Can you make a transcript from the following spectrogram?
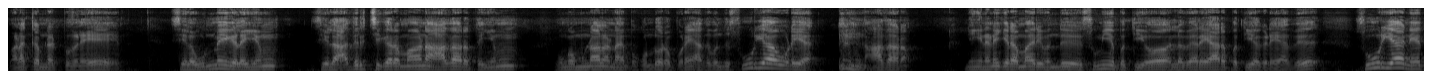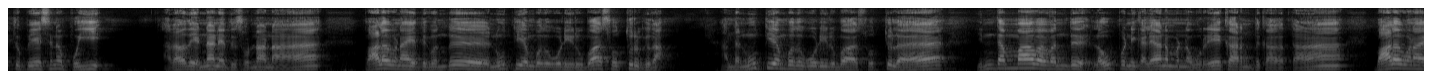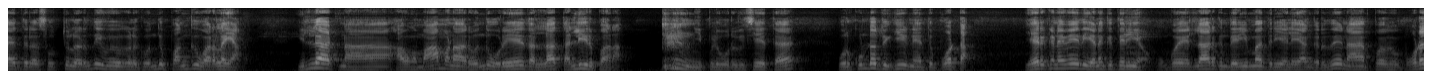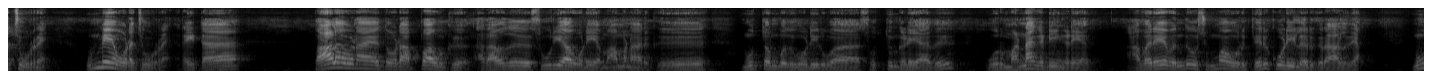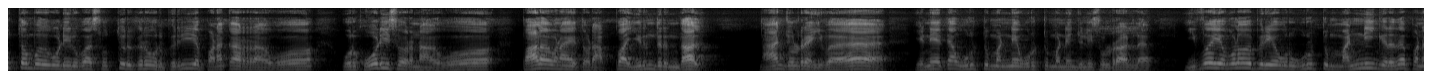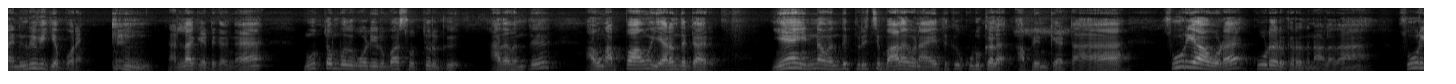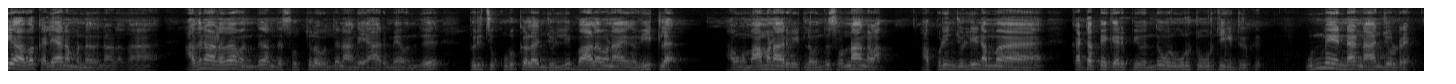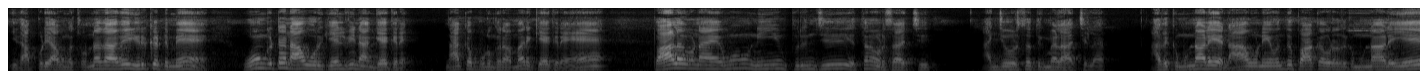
வணக்கம் நட்புகளே. சில உண்மைகளையும் சில அதிர்ச்சிகரமான ஆதாரத்தையும் உங்கள் முன்னால் நான் இப்போ கொண்டு வர போகிறேன் அது வந்து சூர்யாவுடைய ஆதாரம். நீங்கள் நினைக்கிற மாதிரி வந்து சுமியை பற்றியோ இல்லை வேறு யாரை பற்றியோ கிடையாது. சூர்யா நேற்று பேசின பொய். அதாவது என்ன நேற்று சொன்னான்னா பாலவிநாயகத்துக்கு வந்து நூற்றி ஐம்பது கோடி ரூபாய் சொத்து இருக்குதான். அந்த நூற்றி ஐம்பது கோடி ரூபாய் சொத்தில் இந்த அம்மாவை வந்து லவ் பண்ணி கல்யாணம் பண்ண ஒரே காரணத்துக்காகத்தான் பாலவிநாயகத்தில் சொத்துலேருந்து இவங்களுக்கு வந்து பங்கு வரலையாம். இல்லாட்டினா அவங்க மாமனார் வந்து ஒரே இதெல்லாம் தள்ளியிருப்பாராம். இப்படி ஒரு விஷயத்த ஒரு குண்டை தூக்கி நேற்று போட்டான். ஏற்கனவே இது எனக்கு தெரியும். உங்கள் எல்லாருக்கும் தெரியுமா தெரியலையாங்கிறது நான் இப்போ உடச்சி விட்றேன். உண்மையை உடச்சி விட்றேன். ரைட்டா பாலவிநாயகத்தோட அப்பாவுக்கு அதாவது சூர்யாவுடைய மாமனாருக்கு நூற்றம்பது கோடி ரூபா சொத்தும் கிடையாது ஒரு மண்ணாங்கட்டியும் கிடையாது. அவரே வந்து சும்மா ஒரு தெருக்கோடியில் இருக்கிற ஆள் தான் நூற்றம்பது கோடி ரூபாய் சொத்து இருக்கிற ஒரு பெரிய பணக்காரராகவோ ஒரு கோடீஸ்வரனாகவோ பாலவிநாயகத்தோட அப்பா இருந்திருந்தால் நான் சொல்கிறேன் இவ என்னையத்தான் உருட்டு மண்ணே உருட்டு மண்ணேன்னு சொல்லி சொல்கிறாள்ல இவ எவ்வளோ பெரிய ஒரு உருட்டு மண்ணிங்கிறத இப்போ நான் நிரூபிக்க போகிறேன் நல்லா கேட்டுக்கோங்க. நூற்றம்பது கோடி ரூபாய் சொத்து இருக்குது அதை வந்து அவங்க அப்பாவும் இறந்துட்டார். ஏன் இன்னும் வந்து பிரித்து பாலவிநாயகத்துக்கு கொடுக்கல அப்படின்னு கேட்டால் சூர்யாவோட கூட இருக்கிறதுனால தான் சூர்யாவை கல்யாணம் பண்ணதுனால தான் அதனால தான் வந்து அந்த சொத்தில் வந்து நாங்கள் யாருமே வந்து பிரித்து கொடுக்கலன்னு சொல்லி பாலவநாயகம் வீட்டில் அவங்க மாமனார் வீட்டில் வந்து சொன்னாங்களாம். அப்படின்னு சொல்லி நம்ம கட்டப்பை கருப்பி வந்து ஒரு உருட்டு உருட்டிக்கிட்டு இருக்குது உண்மை என்ன? நான் சொல்கிறேன் இது அப்படி அவங்க சொன்னதாகவே இருக்கட்டுமே. உங்ககிட்ட நான் ஒரு கேள்வி நான் கேட்குறேன். நாக்க பிடுங்குற மாதிரி கேட்குறேன். பாலவிநாயகமும் நீயும் பிரிஞ்சு எத்தனை வருஷம் ஆச்சு? அஞ்சு வருஷத்துக்கு மேலே ஆச்சுல. அதுக்கு முன்னாலேயே நான் உன்னை வந்து பார்க்க வர்றதுக்கு முன்னாலேயே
